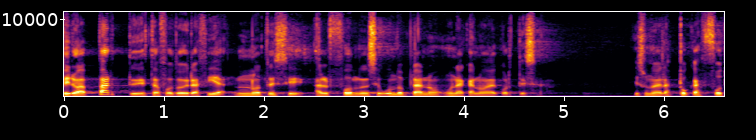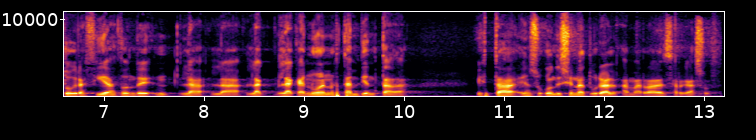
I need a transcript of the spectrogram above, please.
pero aparte de esta fotografía, nótese al fondo, en segundo plano, una canoa de corteza. Es una de las pocas fotografías donde la, canoa no está ambientada, está en su condición natural amarrada en sargazos.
